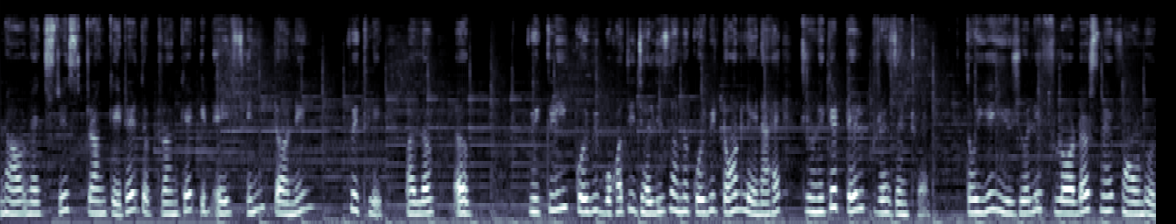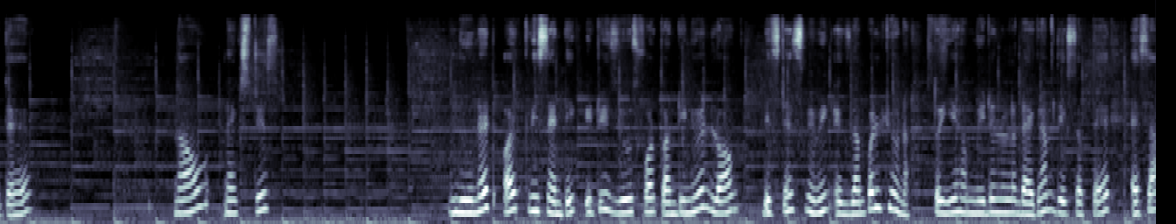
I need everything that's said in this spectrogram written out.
नाउ नेक्स्ट इज़ ट्रंकेटेड तो truncate it is in turning quickly मतलब क्विकली कोई भी बहुत ही जल्दी से हमें कोई भी टर्न लेना है ट्रोनिकेट टेल प्रेजेंट है। तो ये यूजुअली फ्लॉडर्स में फाउंड होते हैं। नाउ नेक्स्ट इज़ और crescentic it is use for continuous long distance swimming example tuna तो ये हम मिडल वाला डायग्राम देख सकते हैं। ऐसा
